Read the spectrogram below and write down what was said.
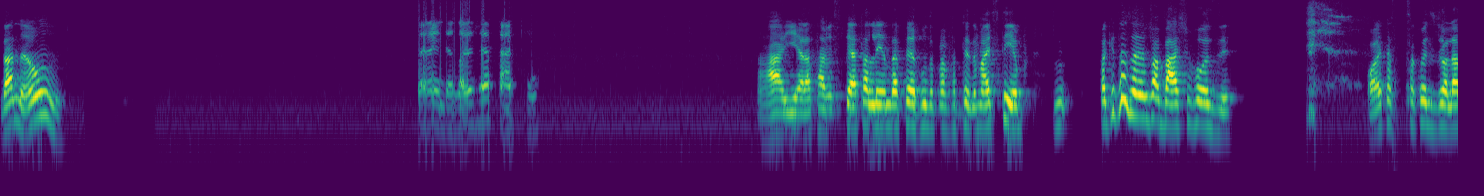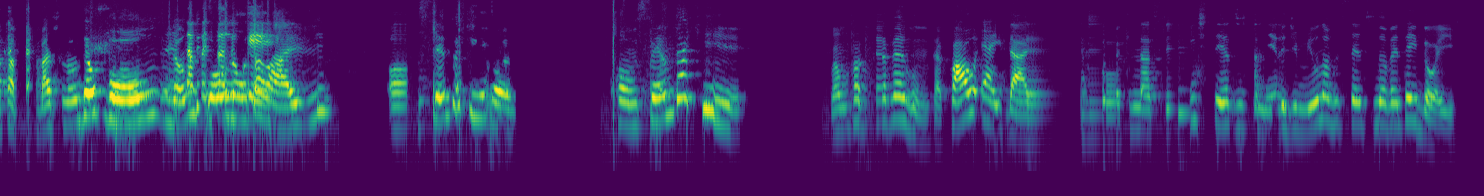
Dá não. Peraí, agora já tá aqui. Ah, e ela tava esperta lendo a pergunta para ter mais tempo. Pra que tá olhando pra baixo, Rose? Olha, essa coisa de olhar pra baixo não deu bom, não tá deu bom na outra live. Ó, senta aqui, Rose. Concentra aqui. Vamos para a primeira pergunta. Qual é a idade que nasceu em 23 de janeiro de 1992?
